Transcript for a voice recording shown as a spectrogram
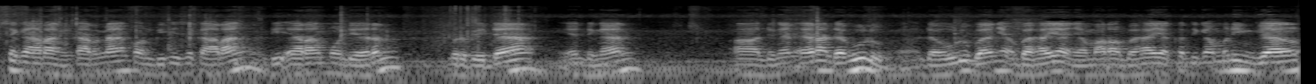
sekarang. Karena kondisi sekarang di era modern berbeda ya dengan uh, dengan era dahulu. Ya. dahulu banyak bahayanya marah bahaya. Ketika meninggal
